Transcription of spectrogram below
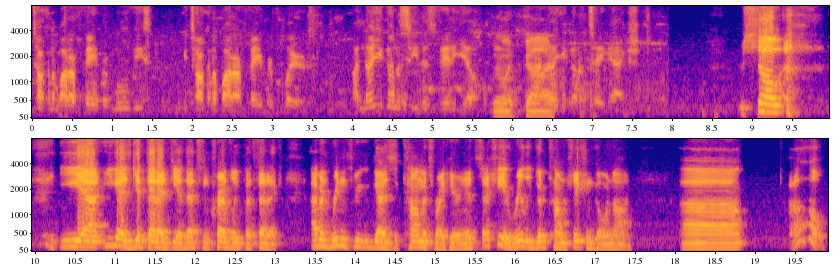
talking about our favorite movies, we talking about our favorite players. I know you're gonna see this video. Oh my god! I know you're gonna take action. So, yeah, you guys get that idea. That's incredibly pathetic. I've been reading through you guys' comments right here, and it's actually a really good conversation going on. Uh, oh,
